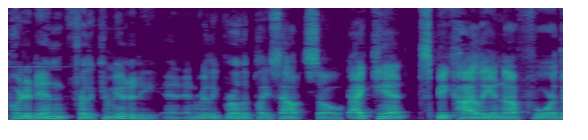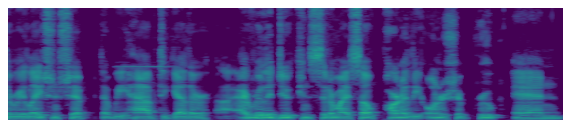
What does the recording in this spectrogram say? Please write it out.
put it in for the community and, and, really grow the place out. So I can't speak highly enough for the relationship that we have together. I really do consider myself part of the ownership group and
